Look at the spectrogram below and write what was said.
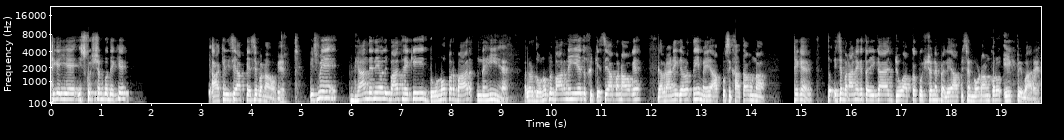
ठीक है, ये इस क्वेश्चन को देखिए। आखिर इसे आप कैसे बनाओगे? इसमें ध्यान देने वाली बात है कि दोनों पर बार नहीं है। अगर दोनों पे बार नहीं है तो फिर कैसे आप बनाओगे? घबराने की ज़रूरत नहीं, मैं आपको सिखाता हूँ ना। ठीक है? तो इसे बनाने का तरीका है, जो आपका क्वेश्चन है, पहले आप इसे नोट डाउन करो, एक पे बार है।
